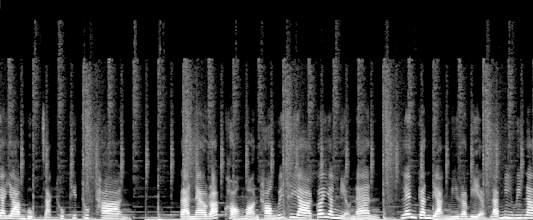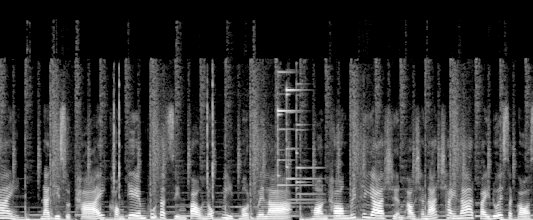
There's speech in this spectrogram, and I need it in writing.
ยายามบุกจากทุกทิศทุกทาง แต่แนวรับของหมอนทองวิทยาก็ยังเหนียวแน่น เล่นกันอย่างมีระเบียบและมีวินัย นาทีสุดท้ายของเกมผู้ตัดสินเป่านกหวีดหมดเวลา หมอนทองวิทยาเฉือนเอาชนะชัยนาทไปด้วยสกอร์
